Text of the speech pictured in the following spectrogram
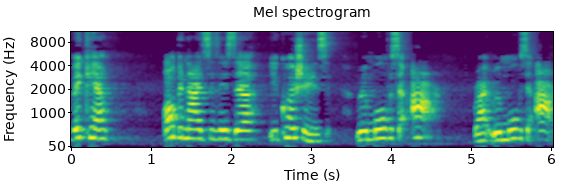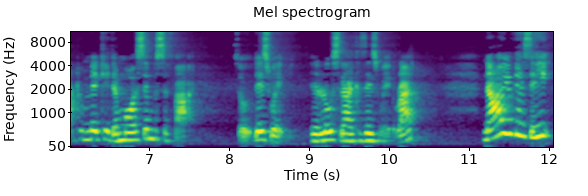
we can organize these uh, equations, remove the R, right? Remove the R to make it more simplified. So this way. It looks like this way, right? Now you can see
